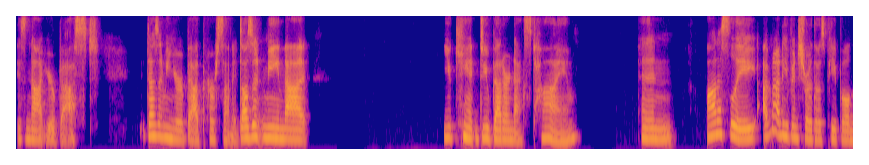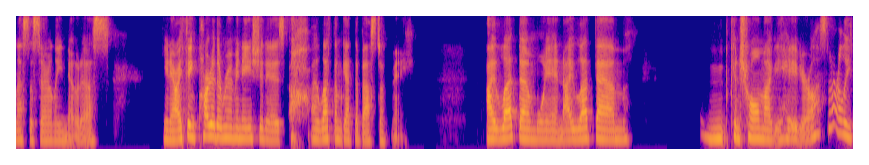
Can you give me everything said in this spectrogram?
is not your best, it doesn't mean you're a bad person. It doesn't mean that you can't do better next time. And honestly, I'm not even sure those people necessarily notice. You know, I think part of the rumination is, oh, I let them get the best of me. I let them win. I let them control my behavior. Well, that's not really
